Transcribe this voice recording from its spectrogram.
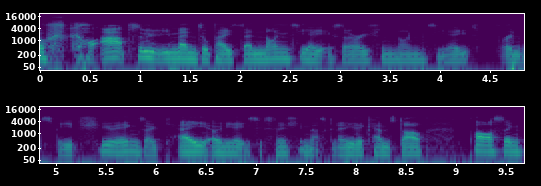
We've got absolutely mental pace there. 98 acceleration, 98 sprint speed. Shooting's okay. Only 86 finishing. That's going to need a chem style. Passing,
